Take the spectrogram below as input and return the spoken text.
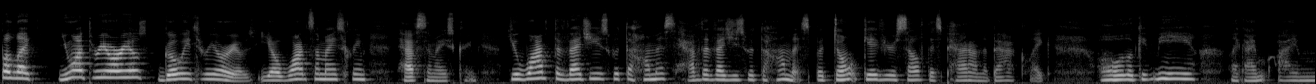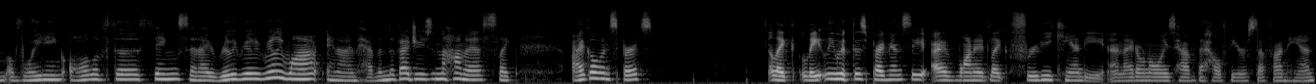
But like, you want three Oreos? Go eat three Oreos. You want some ice cream? Have some ice cream. You want the veggies with the hummus? Have the veggies with the hummus. But don't give yourself this pat on the back like, "Oh, look at me. Like I'm I'm avoiding all of the things that I really really really want and I'm having the veggies and the hummus." Like I go in spurts like lately with this pregnancy, I've wanted like fruity candy and I don't always have the healthier stuff on hand.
